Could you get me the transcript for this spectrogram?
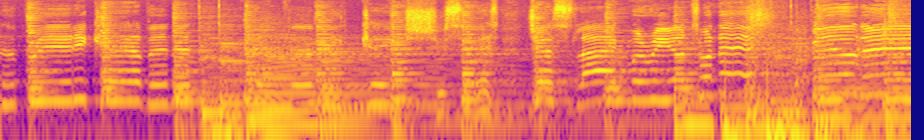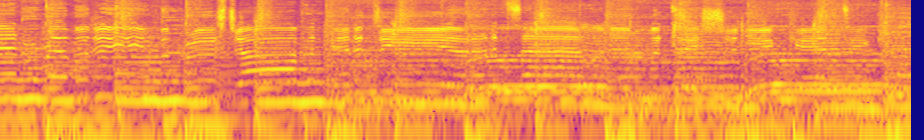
in a pretty cabinet. Every case, she says, just like Marie Antoinette. Building a remedy for Khrushchev and Kennedy at any time. An invitation you can't decline.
